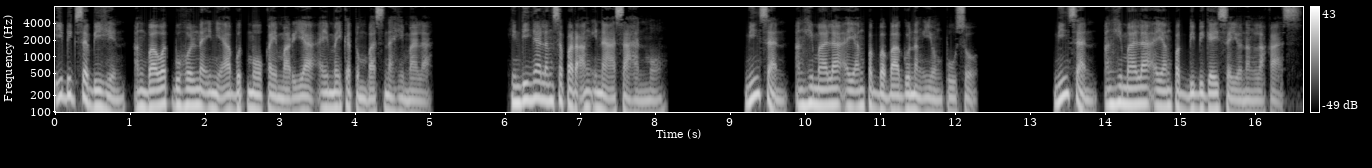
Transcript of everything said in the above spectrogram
Ibig sabihin, ang bawat buhol na iniabot mo kay Maria ay may katumbas na himala. Hindi nga lang sa paraang inaasahan mo. Minsan, ang himala ay ang pagbabago ng iyong puso. Minsan, ang himala ay ang pagbibigay sa iyo ng lakas.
